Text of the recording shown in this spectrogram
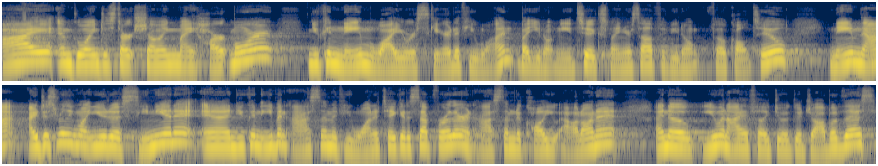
I am going to start showing my heart more. You can name why you were scared if you want, but you don't need to explain yourself if you don't feel called to. Name that. I just really want you to see me in it. And you can even ask them if you want to take it a step further and ask them to call you out on it. I know you and I, I feel like, do a good job of this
